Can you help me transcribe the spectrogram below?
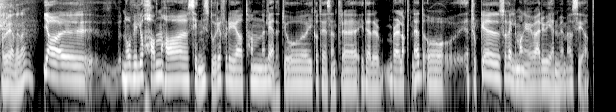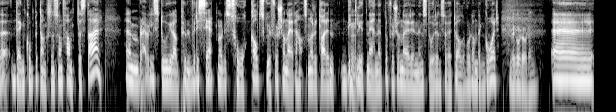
Er du enig i det? Ja, øh, nå vil jo han ha sin historie, fordi at han ledet jo IKT-senteret idet det ble lagt ned. Og jeg tror ikke så veldig mange vil være uenig med meg å si at øh, den kompetansen som fantes der, ble vel i stor grad pulverisert når de såkalt skulle fusjonere. Altså når du tar en bitte liten enhet og fusjonerer inn i en stor en, så vet jo alle hvordan det går. Det går dårlig. Eh,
